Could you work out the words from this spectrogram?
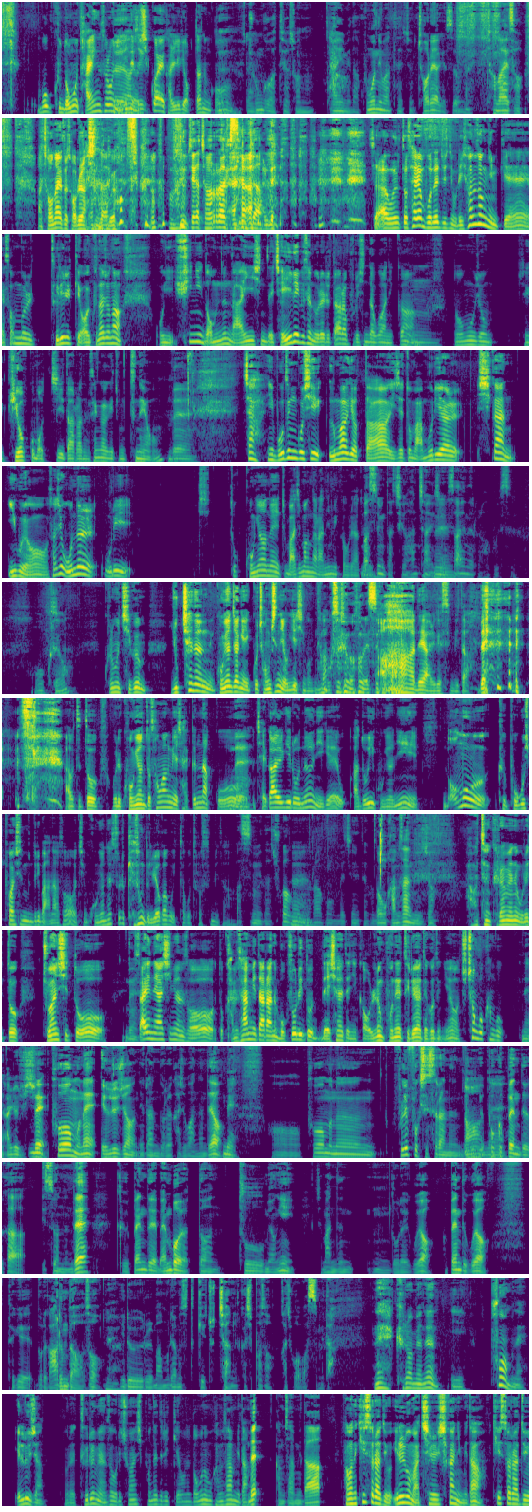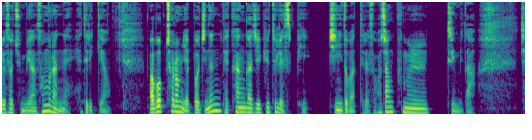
뭐 그 너무 다행스러운 네, 일이네요. 아직- 치과에 갈 일이 없다는 거. 네, 네. 좋은 것 같아요. 저는 다행입니다. 부모님한테 좀 절해야겠어요 오늘 전화해서 아 전화해서 절을 하신다고요? 부모님 제가 절을 하겠습니다. 네. 자 오늘 또 사연 보내주신 우리 현성님께 선물 드릴게요. 어, 그나저나 어, 이 쉰이 넘는 나이이신데 제이레빗의 노래를 따라 부르신다고 하니까 음, 너무 좀 귀엽고 멋지다라는 생각이 좀 드네요. 네. 자, 이 모든 곳이 음악이었다. 이제 또 마무리할 시간이고요. 사실 오늘 우리 또 공연의 좀 마지막 날 아닙니까, 우리 아들? 맞습니다. 지금 한창 이제 네. 사인회를 하고 있어요. 어, 그래요? 그러면 지금 육체는 공연장에 있고 정신은 여기 계신 겁니까? 목소리만 보냈습니다. 아, 네, 알겠습니다. 네. 아무튼 또 우리 공연도 성황리에 잘 끝났고 네. 제가 알기로는 이게 아도이 공연이 너무 그 보고 싶어 하시는 분들이 많아서 지금 공연 횟수를 계속 늘려가고 있다고 들었습니다. 맞습니다. 추가 네. 공연을 하고 매진이 되고 너무 감사한 일이죠. 아무튼 그러면은 우리 또 주한 씨 또 네. 사인회 하시면서 또 감사합니다라는 목소리도 내셔야 되니까 얼른 보내드려야 되거든요. 추천곡 한 곡 네, 알려주시죠. 네, Poor Moon의 Illusion이라는 노래를 가지고 왔는데요. 네. 어, 푸어문은 플립폭시스라는 미국의 아, 네. 포크 밴드가 있었는데 그 밴드의 멤버였던 두 명이 만든 음, 노래고요. 밴드고요. 되게 노래가 아름다워서 네. 일요일을 마무리하면서 듣기 좋지 않을까 싶어서 가지고 와봤습니다. 네, 그러면은 이 Poor Moon의 Illusion 노래 들으면서 우리 주한 씨 보내드릴게요. 오늘 너무너무 감사합니다. 네, 감사합니다. 박원의 키스 라디오 1부 마칠 시간입니다. 키스 라디오에서 준비한 선물 안내 해드릴게요. 마법처럼 예뻐지는 101가지 뷰티 레시피 지니 더 바틀에서 화장품을 드립니다.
